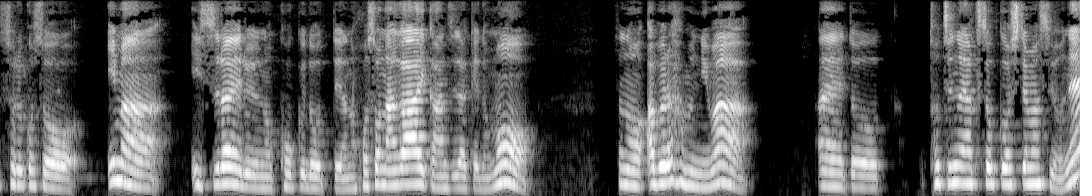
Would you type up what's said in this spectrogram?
それこそ、今、イスラエルの国土って、あの、細長い感じだけども、その、アブラハムには、えっ、と、土地の約束をしてますよね。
